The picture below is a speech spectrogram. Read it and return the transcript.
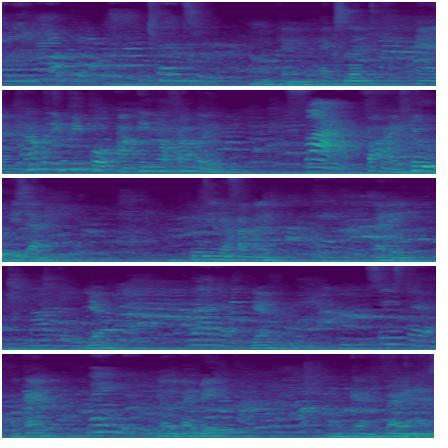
twenty-nine, thirty. Okay, excellent. And how many people are in your family? Five. Five. Who is that? Who's in your family? Daddy, Daddy. mommy, Yeah. brother, Yeah. sister, Okay. baby. You're the baby. Okay, very nice.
